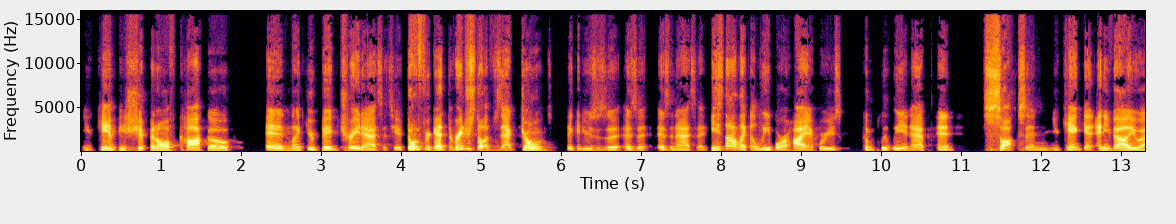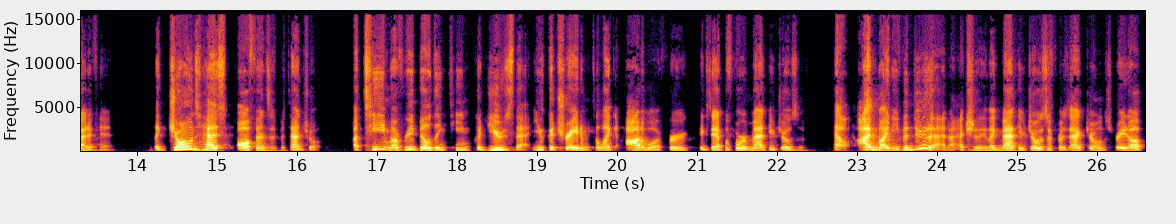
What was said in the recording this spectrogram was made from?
you can't be shipping off Kakko and like your big trade assets here. Don't forget the Rangers still have Zach Jones they could use as a as a as an asset. He's not like a Libor Hajek where he's completely inept and sucks and you can't get any value out of him. Like Jones has offensive potential a team, a rebuilding team could use that. You could trade him to like Ottawa, for example, for Matthew Joseph. Hell, I might even do that actually. Like Matthew Joseph for Zach Jones straight up.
